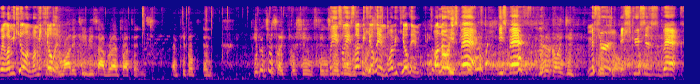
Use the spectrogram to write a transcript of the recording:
wait, let me kill him. Let me kill him. A him. lot of TVs have red buttons, and people and people just like pushing things. Please, they've please, never let me kill him. Let me kill him. Oh no, he's back. He's back. You're going to Mr. get killed. Excuses is back.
